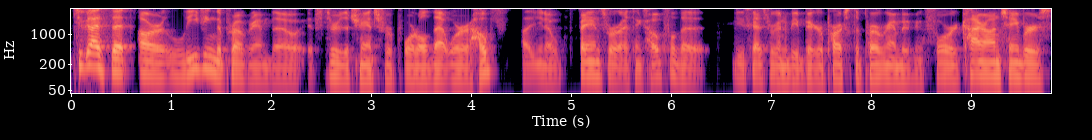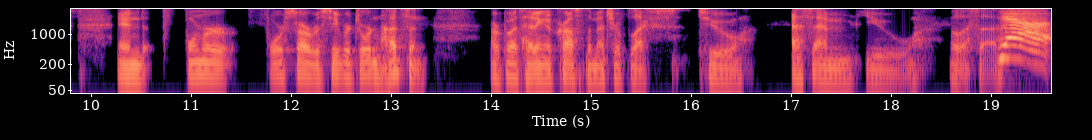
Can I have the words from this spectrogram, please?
two guys that are leaving the program though if through the transfer portal that were hope, uh, you know, fans were I think hopeful that these guys were going to be bigger parts of the program moving forward. Kyron Chambers and former four-star receiver Jordan Hudson are both heading across the Metroplex to SMU. Melissa. yeah,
